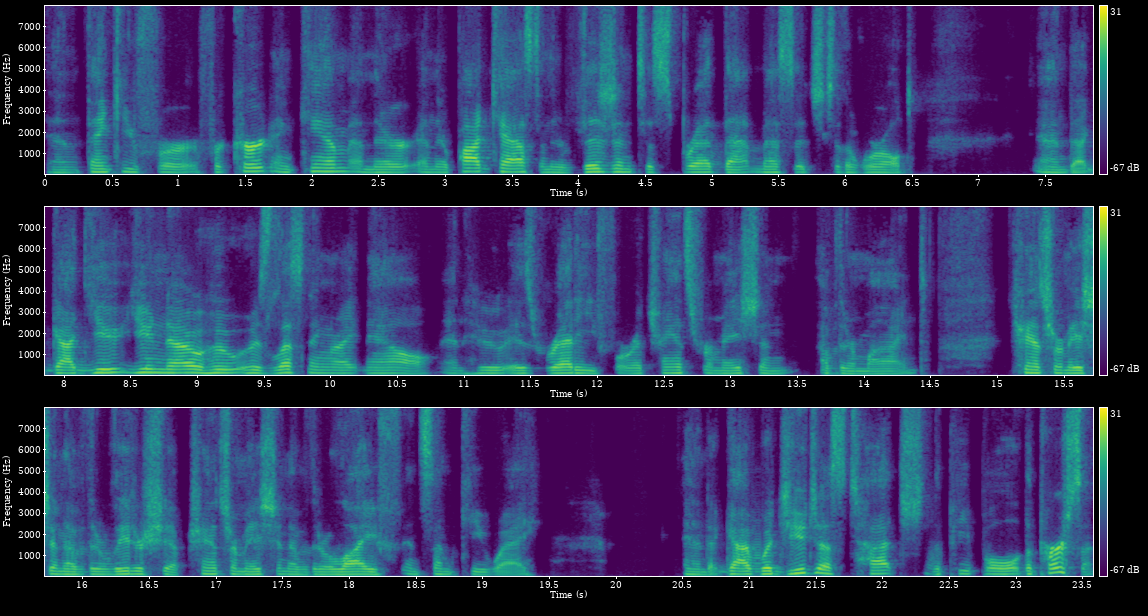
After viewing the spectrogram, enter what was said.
And thank you for for Kurt and Kim and their and their podcast and their vision to spread that message to the world. And uh, God, you you know who is listening right now and who is ready for a transformation of their mind, transformation of their leadership, transformation of their life in some key way. And uh, God, would you just touch the people, the person,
